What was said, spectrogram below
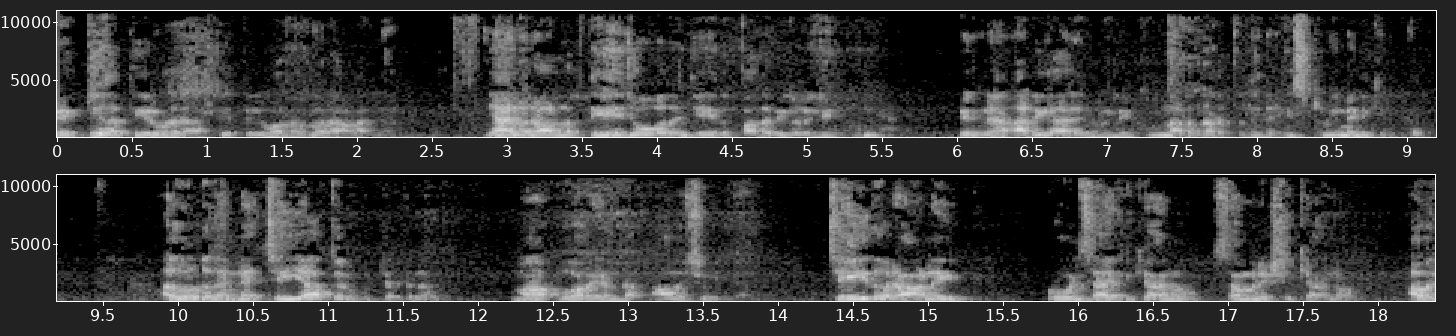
വ്യക്തിഹത്യയിലൂടെ രാഷ്ട്രീയത്തിൽ വളർന്ന ഒരാളല്ല. ഞാൻ ഒരാളുടെ തേജോവധം ചെയ്ത് പദവികളിലേക്കും പിന്നെ അധികാരങ്ങളിലേക്കും നടന്നെടുത്തതിന്റെ ഹിസ്റ്ററിയും എനിക്കില്ല അതുകൊണ്ട് തന്നെ ചെയ്യാത്തൊരു കുറ്റത്തിന് മാപ്പ് പറയേണ്ട ആവശ്യമില്ല. ചെയ്ത ഒരാളെയും പ്രോത്സാഹിപ്പിക്കാനോ സംരക്ഷിക്കാനോ അവർ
